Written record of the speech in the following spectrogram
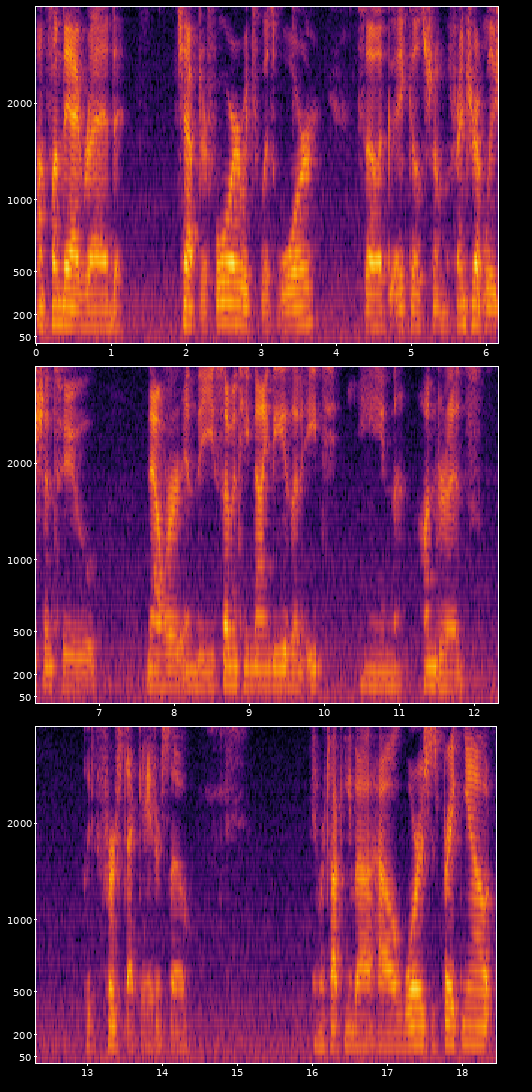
On Sunday, I read chapter four, which was war. So it, it goes from the French Revolution to now we're in the 1790s and 1800s, like the first decade or so. And we're talking about how war is just breaking out.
